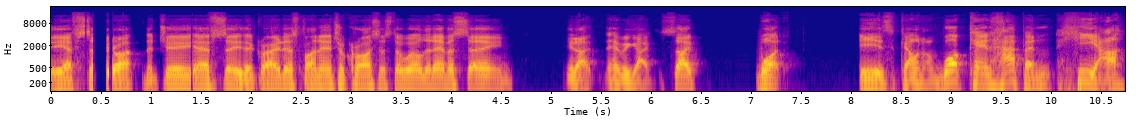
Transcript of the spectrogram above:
GFC, right? The GFC, the greatest financial crisis the world had ever seen. You know, here we go. So, what is going on? What can happen here?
